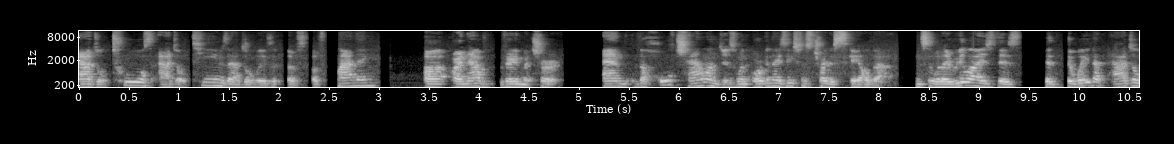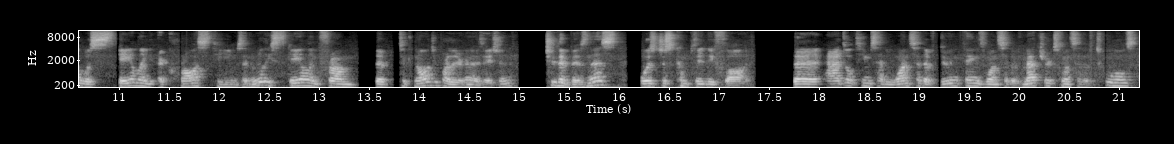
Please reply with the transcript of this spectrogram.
agile tools, agile teams, agile ways of, of planning uh, are now very mature. And the whole challenge is when organizations try to scale that. And so what I realized is that the way that agile was scaling across teams and really scaling from the technology part of the organization to the business was just completely flawed. The agile teams had one set of doing things, one set of metrics, one set of tools,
